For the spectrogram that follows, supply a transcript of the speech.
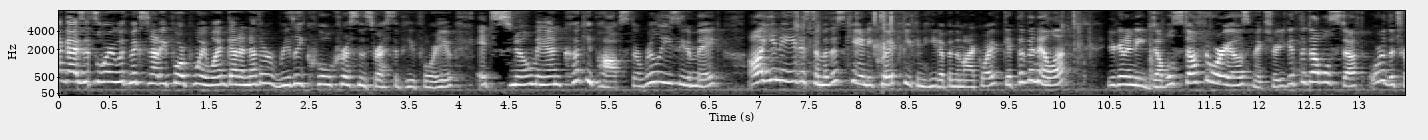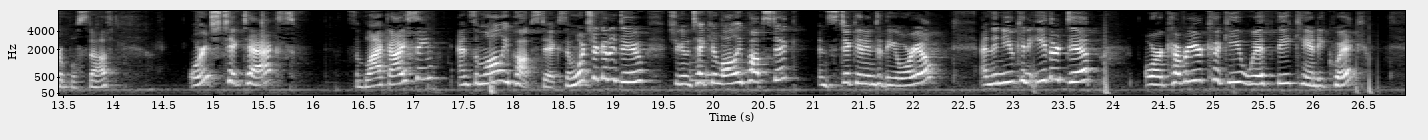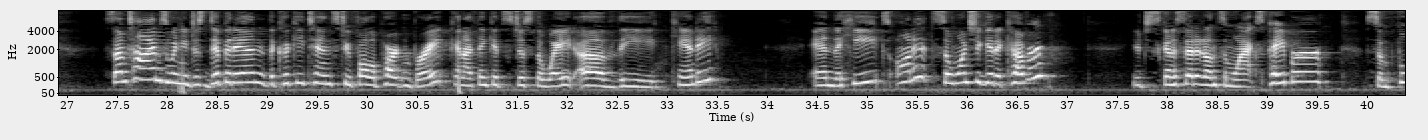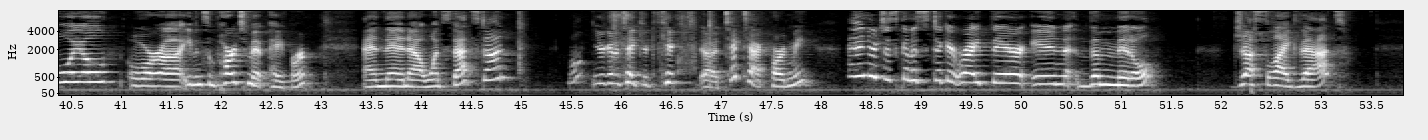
Hi guys, it's Lori with Mix 94.1. Got another really cool Christmas recipe for you. It's Snowman Cookie Pops. They're really easy to make. All you need is some of this CandiQuik. You can heat up in the microwave. Get the vanilla. You're going to need double stuffed Oreos. Make sure you get the double stuffed or the triple stuffed. Orange Tic Tacs, some black icing, and some lollipop sticks. And what you're going to do is you're going to take your lollipop stick and stick it into the Oreo. And then you can either dip or cover your cookie with the CandiQuik. Sometimes when you just dip it in, the cookie tends to fall apart and break, and I think it's just the weight of the candy and the heat on it. So once you get it covered, you're just going to set it on some wax paper, some foil, or uh, even some parchment paper. And then uh, once that's done, well, you're going to take your kick, uh, Tic Tac, pardon me, and you're just going to stick it right there in the middle, just like that.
